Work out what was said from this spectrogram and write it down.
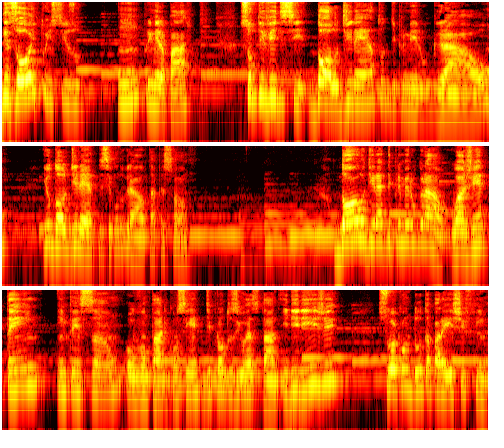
18, inciso 1, primeira parte. Subdivide-se dolo direto de primeiro grau e o dolo direto de segundo grau, tá, pessoal? Dolo direto de primeiro grau. O agente tem intenção ou vontade consciente de produzir o resultado e dirige sua conduta para este fim,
